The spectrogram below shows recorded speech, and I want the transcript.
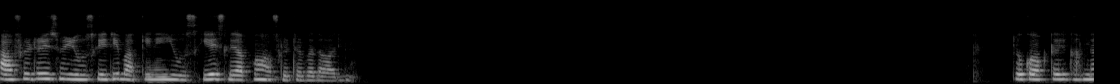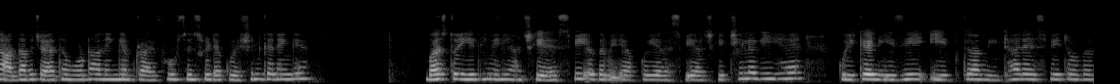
हाफ़ लीटर इसमें यूज़ की थी, बाकी नहीं यूज़ किया इसलिए आपको हाफ़ लीटर बता रही हूँ। जो कॉकटेल हमने आधा बचाया था वो डालेंगे, अब ड्राई फ्रूट से इसकी डेकोरेशन करेंगे। बस तो ये थी मेरी आज की रेसिपी अगर मेरी आपको ये रेसिपी आज की अच्छी लगी है क्विक एंड ईजी ईद का मीठा रेसिपी तो अगर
